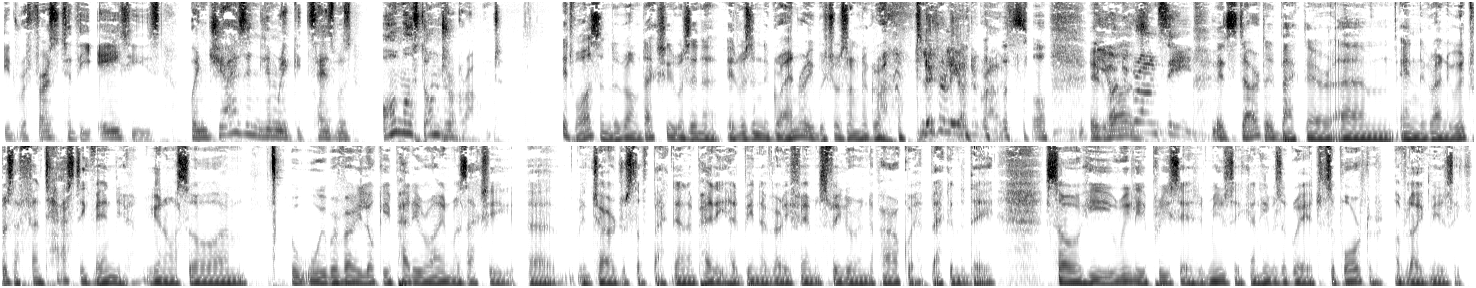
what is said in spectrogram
it refers to the 80s when jazz in Limerick, it says, was almost underground. It was underground. Actually, it was in a. It was in the granary, which was underground. Literally underground. so it the was. underground scene. It started back there um, in the granary, which was a fantastic venue. You know, so um, we were very lucky. Paddy Ryan was actually uh, in charge of stuff back then, and Paddy had been a very famous figure in the Parkway back in the day. So he really appreciated music, and he was a great supporter of live music.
